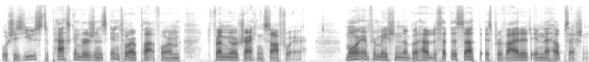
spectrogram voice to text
which is used to pass conversions into our platform from your tracking software. More information about how to set this up is provided in the Help section.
